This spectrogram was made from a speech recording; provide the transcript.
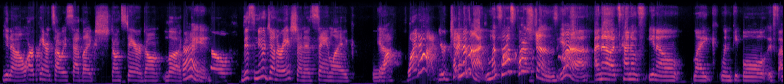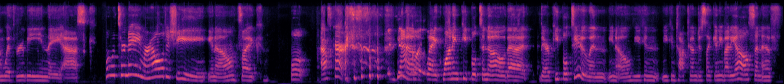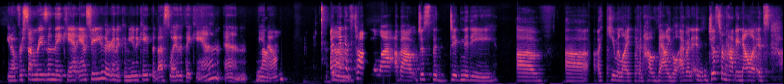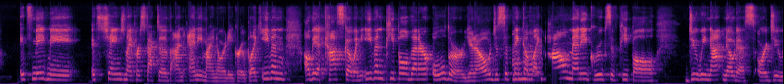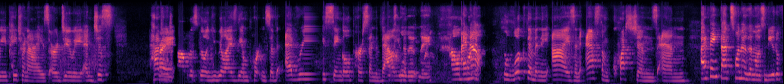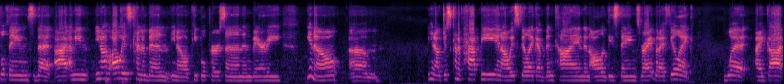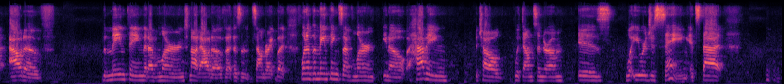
you know, our parents always said like, Shh, don't stare, don't look. Right. So this new generation is saying like, Yeah. why, why not? Your kid Why not? Let's ask questions. Yeah. I know. It's kind of, you know, like when people, if I'm with Ruby and they ask, well, what's her name or how old is she? You know, it's like, well, ask her. you know, Exactly. like wanting people to know that they're people too. And, you know, you can, you can talk to them just like anybody else. And if, you know, for some reason they can't answer you, they're going to communicate the best way that they can. And, Yeah. you know, I think Um, it's taught me a lot about just the dignity of uh, a human life and how valuable Evan and just from having Nella, it's it's made me it's changed my perspective on any minority group. Like even I'll be at Costco and even people that are older, you know, just to think of Mhm. like how many groups of people do we not notice or do we patronize or do we and just having a Right. child with disability, you realize the importance of every single person, the value that absolutely. how I important know. To look them in the eyes and ask them questions and I think that's one of the most beautiful things that I, I mean, you know, I've always kind of been, you know, a people person and very, you know, um, you know, just kind of happy and I always feel like I've been kind and all of these things, right? But I feel like what I got out of the main thing that I've learned, not out of, that doesn't sound right, but one of the main things I've learned, you know, having a child with Down syndrome is what you were just saying. It's that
